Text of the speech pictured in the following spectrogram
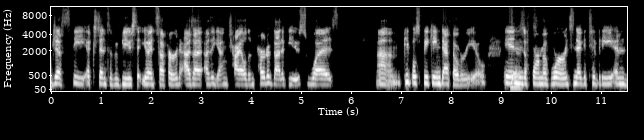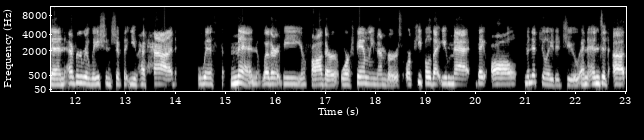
just the extensive abuse that you had suffered as a as a young child, and part of that abuse was um, people speaking death over you in Yes. the form of words, negativity, and then every relationship that you had had with men, whether it be your father or family members or people that you met, they all manipulated you and ended up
